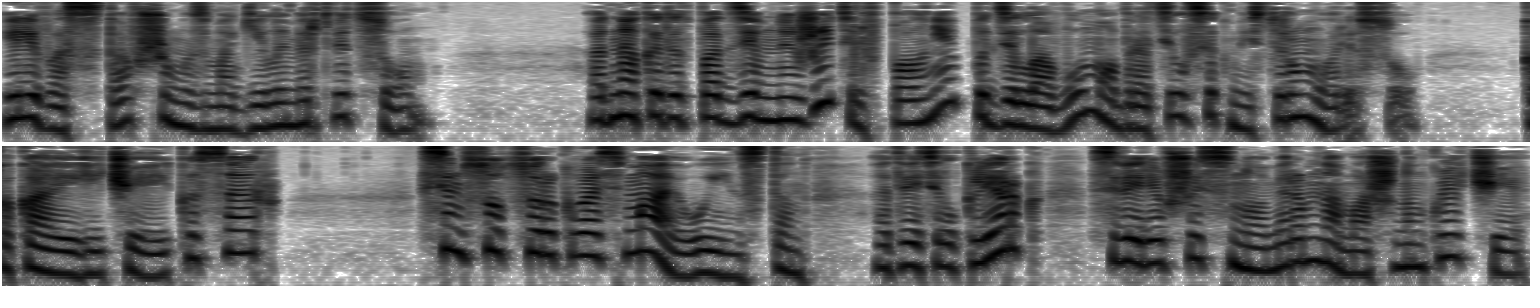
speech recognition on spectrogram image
или восставшим из могилы мертвецом. Однако этот подземный житель вполне по-деловому обратился к мистеру Моррису. «Какая ячейка, сэр?» «748-я, Уинстон», — ответил клерк, сверившись с номером на Машином ключе.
